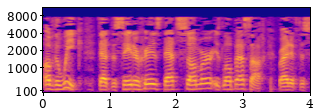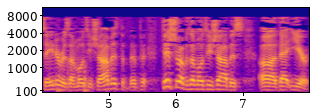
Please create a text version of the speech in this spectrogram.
of the week that the Seder is, that summer is Lo Pesach, right? If the Seder is on Motzi Shabbos, the Tisha is on Motzi Shabbos uh, that year,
